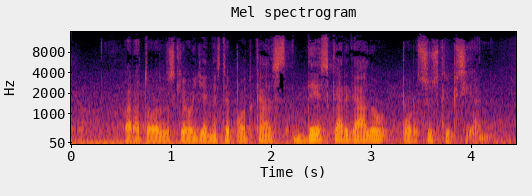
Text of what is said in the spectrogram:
Para todos los que oyen este podcast descargado por suscripción.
